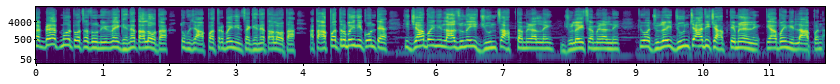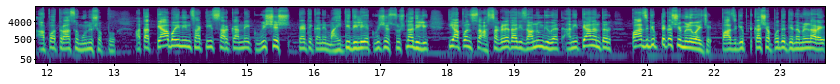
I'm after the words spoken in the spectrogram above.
सगळ्यात महत्त्वाचा जो निर्णय घेण्यात आला होता तो म्हणजे अपात्र बहिणींचा घेण्यात आला होता. आता अपात्र बहिणी कोणत्या? की ज्या बहिणीला अजूनही जूनचा हप्ता मिळाला नाही जुलैचा मिळाला नाही किंवा जुलै जूनच्या आधीचे हप्ते मिळाले नाही त्या बहिणीला आपण अपात्र असं म्हणू शकतो. आता त्या बहिणींसाठी सरकारने एक विशेष त्या ठिकाणी माहिती दिली एक विशेष सूचना दिली. ती आपण सगळ्यात आधी जाणून घेऊयात. आणि त्यानंतर पाच गिफ्ट कसे मिळवायचे? पाच गिफ्ट कशा पद्धतीनं मिळणार आहे?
